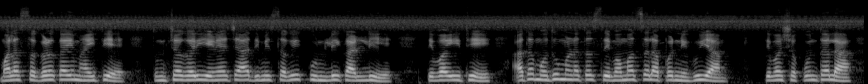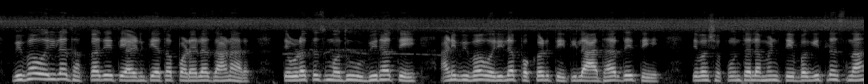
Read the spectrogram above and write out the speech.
मला सगळं काही माहिती आहे. तुमच्या घरी येण्याच्या आधी मी सगळी कुंडली काढली आहे. तेव्हा इथे आता मधू म्हणत असते मामा चल आपण निघूया. तेव्हा शकुंतला विभावरीला धक्का देते आणि ती आता पडायला जाणार. तेवढ्यातच मधू उभी राहते आणि विभावरीला पकडते तिला आधार देते. तेव्हा शकुंतला म्हणते बघितलंस ना?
